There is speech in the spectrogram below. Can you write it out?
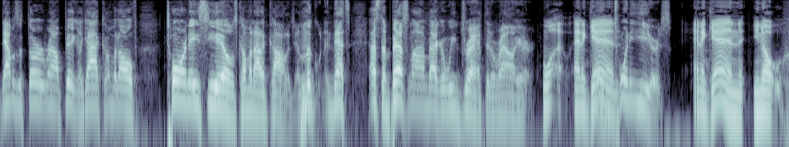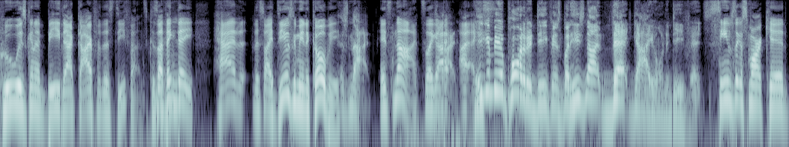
That was a third round pick, a guy coming off torn ACLs coming out of college, and look, that's that's the best linebacker we've drafted around here Well, and in again, twenty years. And again, you know, who is going to be that guy for this defense? Because I think they had this idea was going to be Nakobe. It's not. It's not. It's like I, I he can be a part of the defense, but he's not that guy on the defense. seems like a smart kid.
